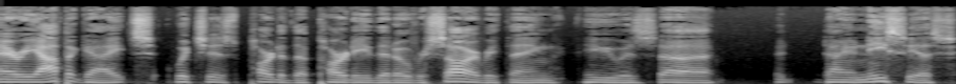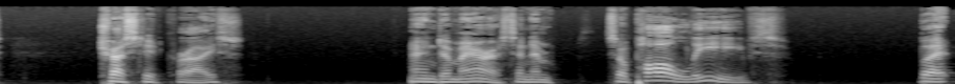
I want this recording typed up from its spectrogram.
Areopagites, which is part of the party that oversaw everything, he was uh, Dionysius, trusted Christ, and Damaris. And then, so Paul leaves, but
